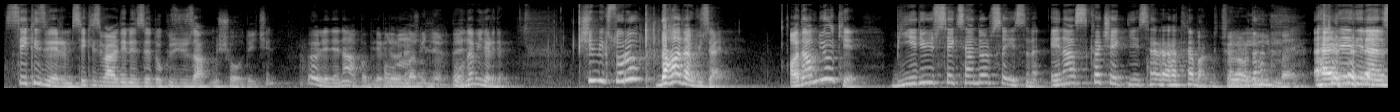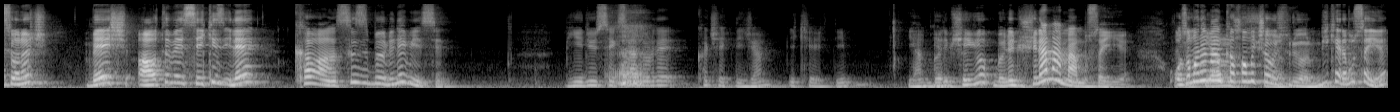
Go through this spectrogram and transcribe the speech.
8 veririm. 8 verdiğinizde 960 olduğu için. Öyle de ne yapabilirdi? öğrenci? Bulunabilirdi. Bulunabilirdi. Şimdiki soru daha da güzel. Adam diyor ki 1784 sayısını en az kaç ekleyin? Sen rahatına bak lütfen orada. Elde edilen sonuç 5, 6 ve 8 ile kalansız bölünebilsin. 1784'e kaç ekleyeceğim? 2 ekleyeyim. Yani böyle bir şey yok. Böyle düşünemem ben bu sayıyı. O Tabii zaman hemen yanlış kafamı düşünüyorum. çalıştırıyorum. Bir kere bu sayı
